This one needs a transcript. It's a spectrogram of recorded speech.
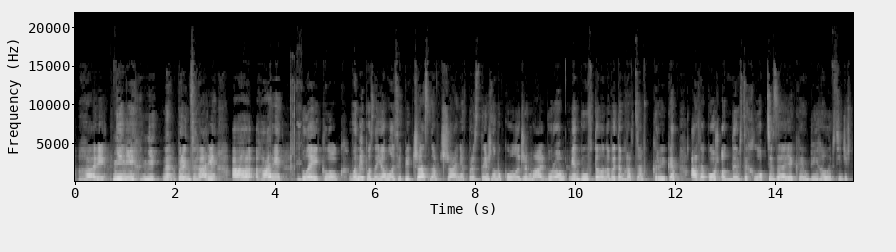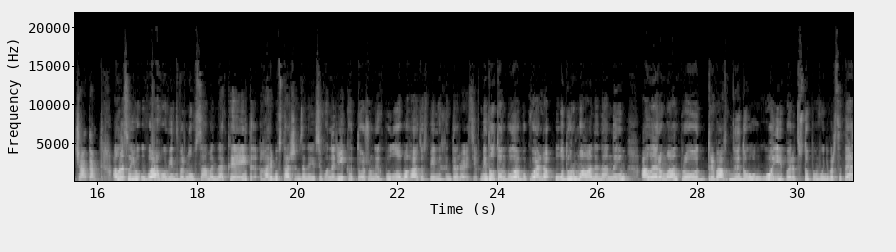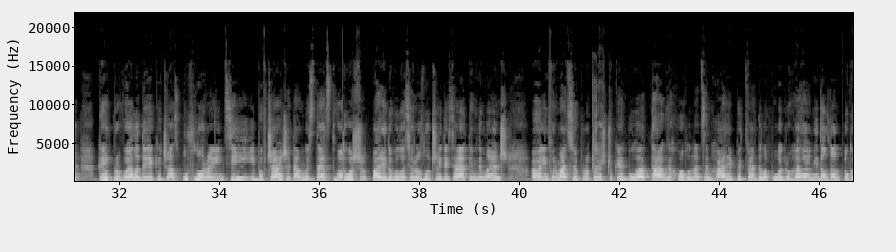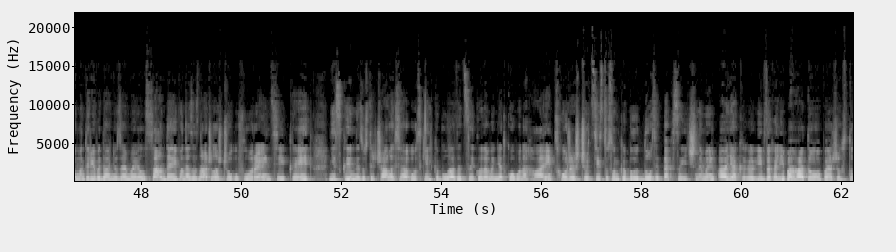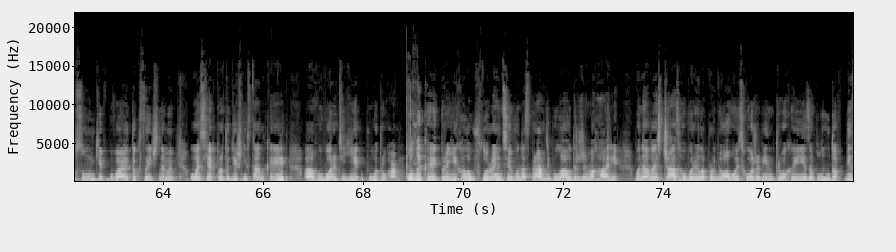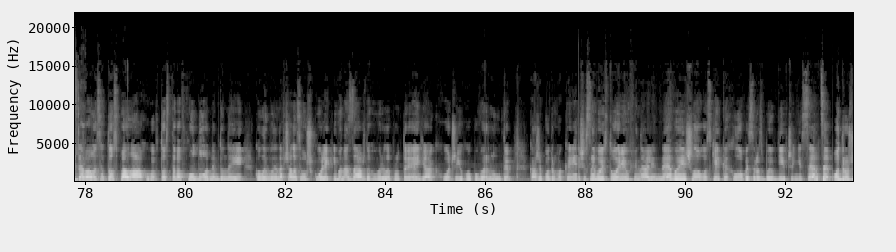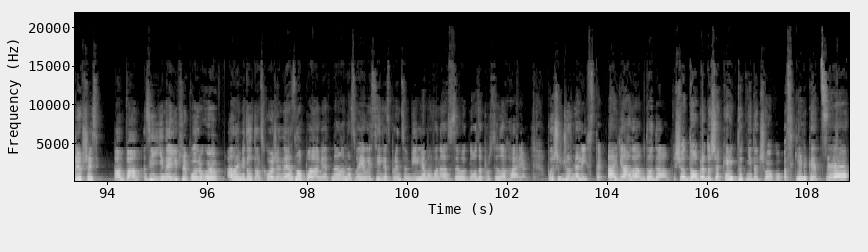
Гаррі. Ні, ні, ні, не принц Гаррі, а Гаррі Блейклок. Вони познайомилися під час навчання в престижному коледжі Мальборо. Він був талановитим гравцем в крикет, а також одним з тих хлопців, за яким бігали всі дівчата. Але свою увагу він звернув саме на Кейт. Гаррі був старшим за неї всього на рік, тож у них було багато спільних інтересів. Мідлтон була буквально одурманена ним, але роман протривав недовго, і перед вступом в університет Кейт провела деякий час у Флоренції і вивчаючи там мистецтво, тож парі довелося розлучитися. Тим не менш. Інформацію про те, що Кейт була так захоплена цим Гаррі, підтвердила подруга Міддлтон. У коментарі виданню The Mail Sunday вона зазначила, що у Флоренції Кейт ні з ким не зустрічалася, оскільки була зациклена винятково на Гаррі. Схоже, що ці стосунки були досить токсичними. А як е, і взагалі багато перших стосунків бувають токсичними. Ось як про тодішній стан Кейт говорить її подруга. Коли Кейт приїхала у Флоренцію, вона справді була одержима Гаррі. Вона весь час говорила про нього, і, схоже, він трохи її заплутав. Він, здавалося, то спалахував, то ставав холодним до неї, коли вони навчалися у школі. І вона завжди говорила про те, як хоче його повернути. Каже подруга Кейт. Щасливої історії у фіналі не вийшло, оскільки хлопець розбив дівчині серце, одружившись. Пам-пам з її найліпшою подругою. Але Мідлтон, схоже, не злопам'ятна. На своє весілля з принцем Вільямом вона все одно запросила Гаррі. Пишуть журналісти. А я вам додам, що добра душа Кейт тут ні до чого, оскільки це.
